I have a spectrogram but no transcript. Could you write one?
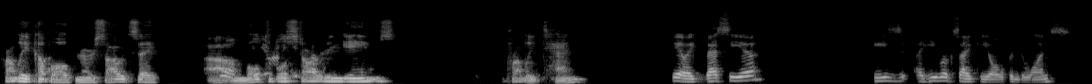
probably a couple openers. So I would say uh, well, multiple starting games, probably 10. Yeah, like Vesia. He's he looks like he opened once.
